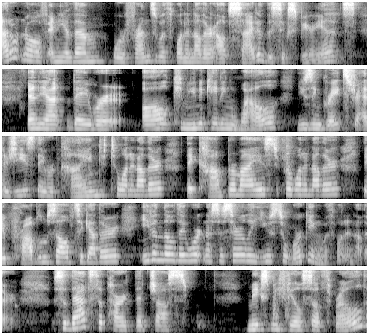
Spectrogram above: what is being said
I don't know if any of them were friends with one another outside of this experience, and yet they were all communicating well, using great strategies. They were kind to one another. They compromised for one another. They problem solved together, even though they weren't necessarily used to working with one another. So that's the part that just makes me feel so thrilled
